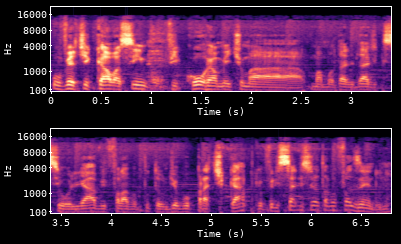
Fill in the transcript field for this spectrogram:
O vertical, assim, ficou realmente uma, uma modalidade que se olhava e falava, puta, um dia eu vou praticar, porque o freestyle você já estava fazendo, né?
